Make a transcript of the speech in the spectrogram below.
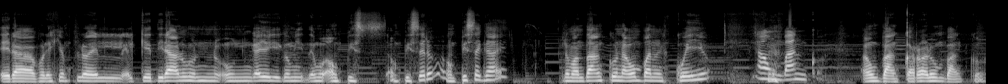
Era, por ejemplo, el, el que tiraban un, un gallo que comía a un, pis- a un pisero, a un pizza guy. Lo mandaban con una bomba en el cuello A un banco. A un banco, a robar un banco.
